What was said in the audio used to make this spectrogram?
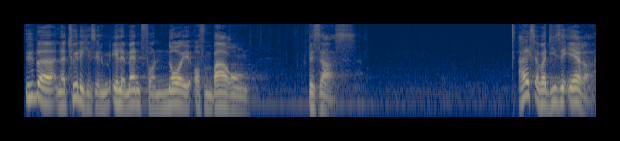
übernatürliches Element von Neuoffenbarung besaß. Als aber diese Ära,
